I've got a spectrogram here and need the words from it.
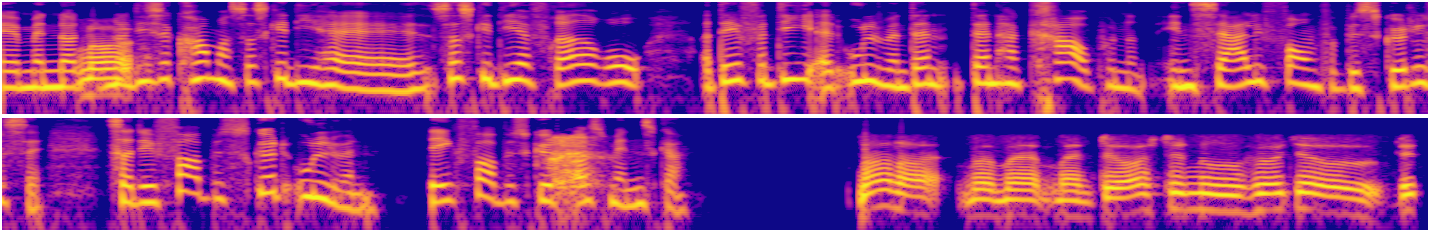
øh, men når, når de så kommer, så skal de, have, så skal de have fred og ro. Og det er fordi, at ulven den, den har krav på en, en særlig form for beskyttelse. Så det er for at beskytte ulven. Det er ikke for at beskytte os mennesker. Nej, nej, men, men, men det er også det, nu hørte jeg jo lidt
